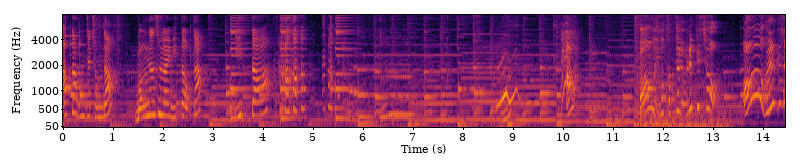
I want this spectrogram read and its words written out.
아까 문제 정답? 먹는 슬라임 있다 없다? 있다. 음. 아? 어, 이거 갑자기 왜 이렇게 쳐? 어, 왜 이렇게 쳐?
